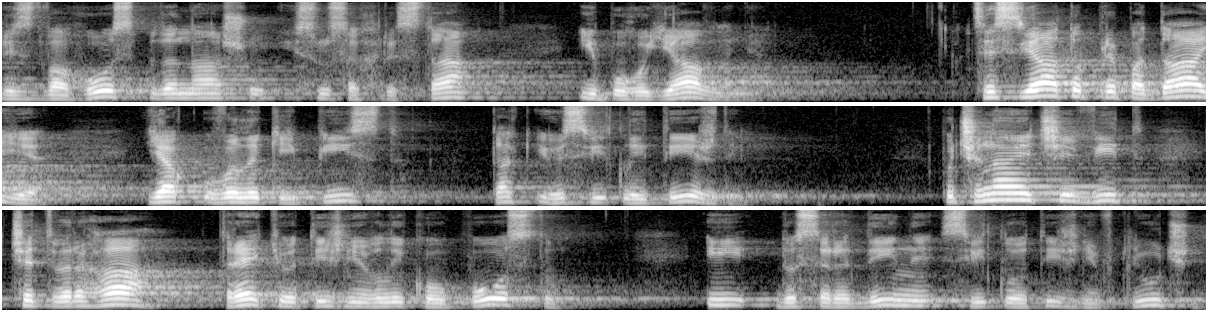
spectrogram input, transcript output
Різдва Господа нашого Ісуса Христа і Богоявлення. Це свято припадає як у Великий піст, так і у світлий тиждень. Починаючи від четверга третього тижня Великого посту і до середини світлого тижня включно.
